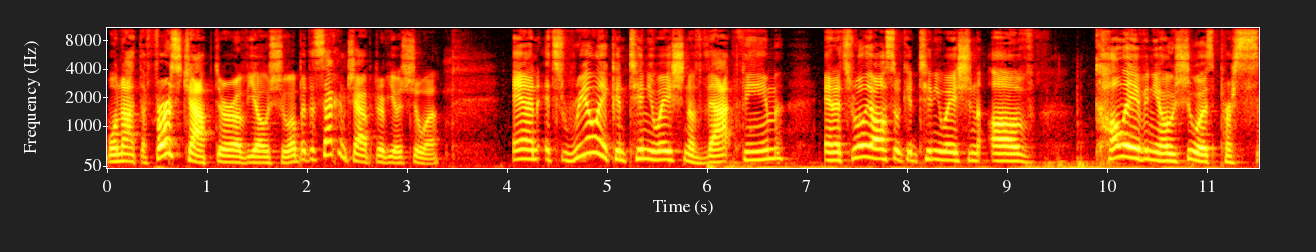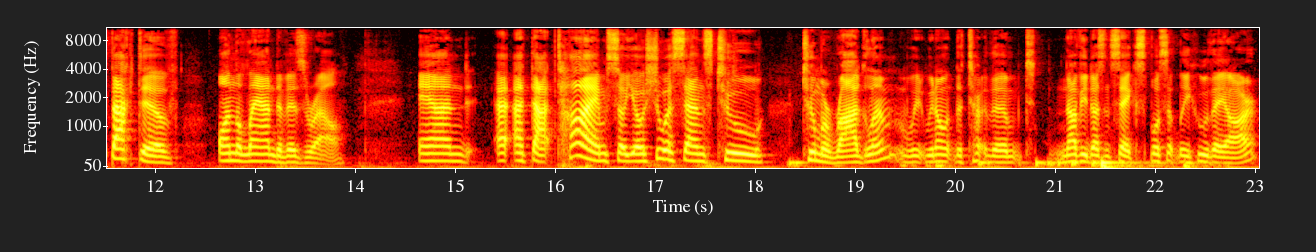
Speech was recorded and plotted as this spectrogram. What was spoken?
well, not the first chapter of Yoshua, but the second chapter of Yoshua. And it's really a continuation of that theme, and it's really also a continuation of Kalev and Yehoshua's perspective on the land of Israel. And at, at that time, so Yoshua sends two two Meraglim. We, we don't the the Navi doesn't say explicitly who they are,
